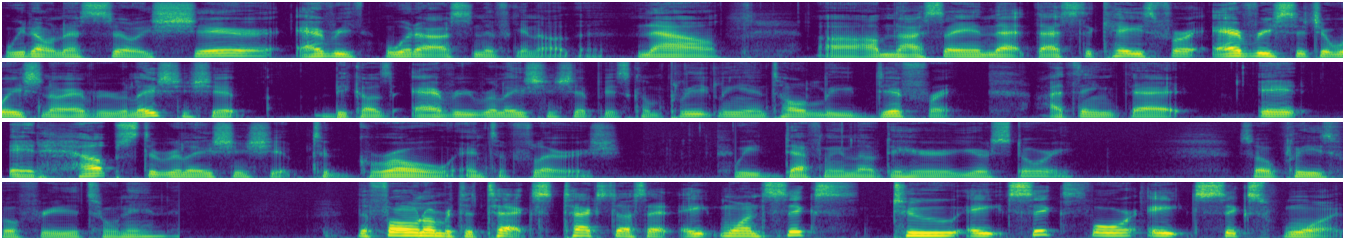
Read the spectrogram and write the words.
we don't necessarily share everything with our significant other. Now, uh, I'm not saying that that's the case for every situation or every relationship because every relationship is completely and totally different. I think that it it helps the relationship to grow and to flourish. We definitely love to hear your story. So please feel free to tune in. The phone number to text, text us at 816 286 4861.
